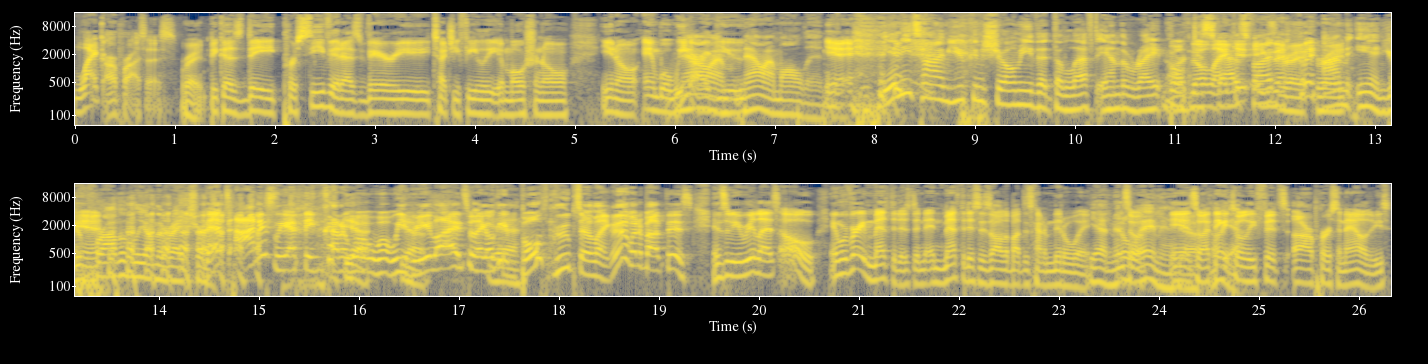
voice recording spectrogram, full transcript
like our process. Right. Because they perceive it as very touchy feely, emotional, you know, and what we now argue. I'm now I'm all in. Yeah. Anytime you can show me that the left and the right are Both don't like dissatisfied, exactly. Right, I'm in. You're Yeah. probably on the right track. That's honestly, I think, kind of Yeah, what, what we yeah. realized. We're like, okay, Yeah. both groups are like, oh, what about this? And so we realized, oh, and we're very Methodist, and, and Methodist is all about this kind of middle way. Yeah, middle so- way, man. Yeah, Yeah. so I think Oh, it yeah. totally fits our personalities.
